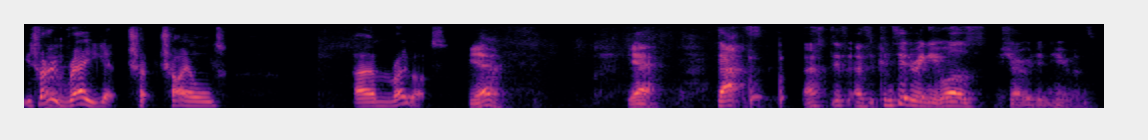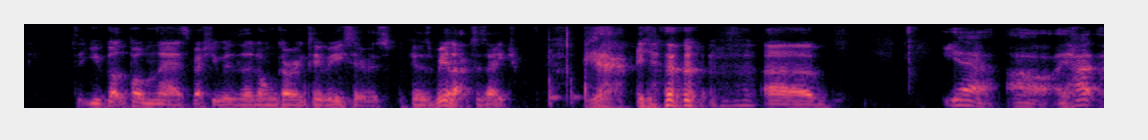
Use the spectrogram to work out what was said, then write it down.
It's very rare you get ch- child um, robots. yeah, yeah. That's that's diff- as considering it was showed in humans. You've got the problem there, especially with an ongoing TV series, because real actors age. Yeah, Yeah. um, yeah. Uh, I had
